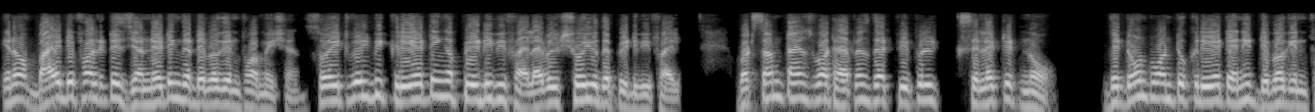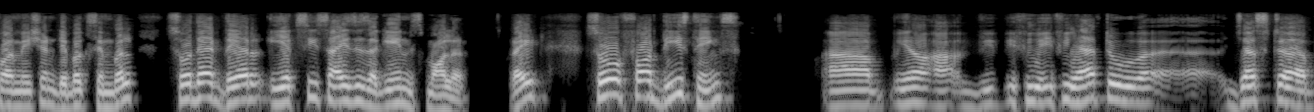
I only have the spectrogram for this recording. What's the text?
you know, by default, it is generating the debug information. So it will be creating a PDB file. I will show you the PDB file. But sometimes what happens that people select it no. They don't want to create any debug information, debug symbol, so that their exe size is again smaller, right? So for these things, uh, you know, uh, if you if you have to uh, just uh,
